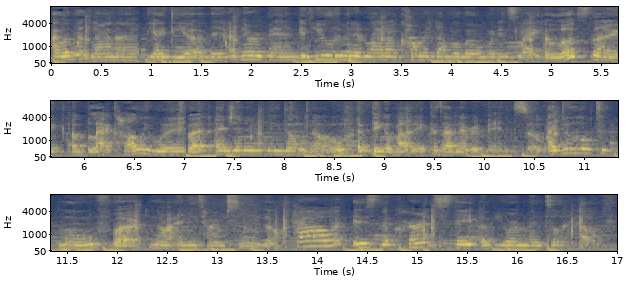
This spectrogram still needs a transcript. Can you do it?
I love Atlanta the idea of it. I've never been. If you live in Atlanta comment down below what it's like. It looks like a black Hollywood but I genuinely don't know a thing about it because I've never been. So I do hope to move but not anytime soon no. How is the current state of your mental health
